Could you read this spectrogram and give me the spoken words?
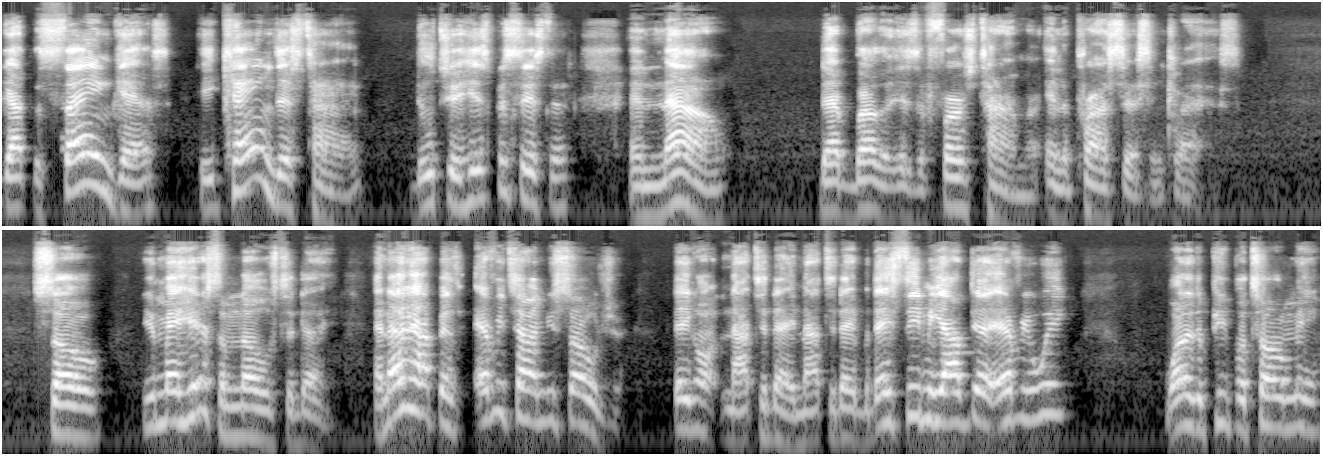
got the same guest. He came this time due to his persistence, and now that brother is a first timer in the processing class. So you may hear some no's today. And that happens every time you soldier. They going not today, not today, but they see me out there every week. One of the people told me,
